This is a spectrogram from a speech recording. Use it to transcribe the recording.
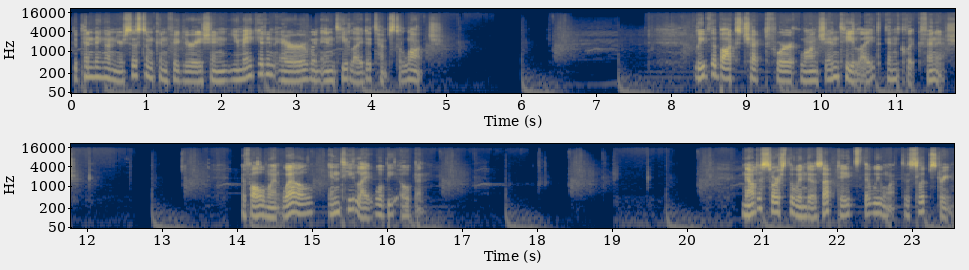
Depending on your system configuration, you may get an error when NT-Lite attempts to launch. Leave the box checked for Launch NT-Lite and click Finish. If all went well, NT-Lite will be open. Now to source the Windows updates that we want to slipstream.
